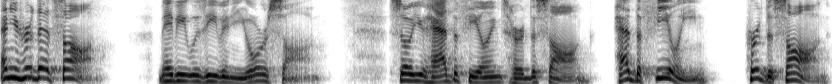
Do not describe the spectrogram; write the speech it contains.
And you heard that song. Maybe it was even your song. So you had the feelings, heard the song, had the feeling, heard the song,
